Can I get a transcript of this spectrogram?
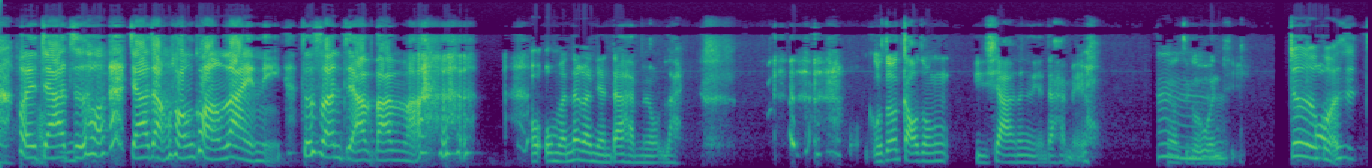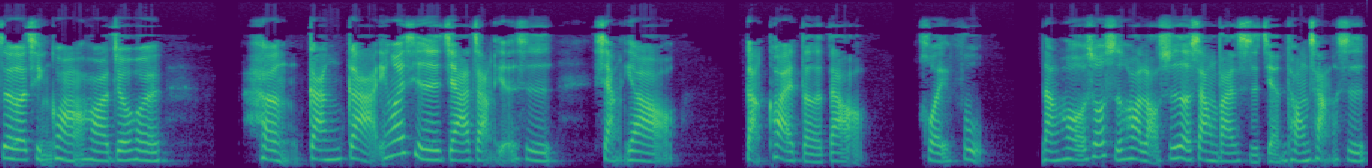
回家之后家长疯狂赖你，这算加班吗？我 我们那个年代还没有赖，我说高中。以下那个年代还没有，没有这个问题。就如果是这个情况的话，就会很尴尬，因为其实家长也是想要赶快得到回复。然后说实话，老师的上班时间通常是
